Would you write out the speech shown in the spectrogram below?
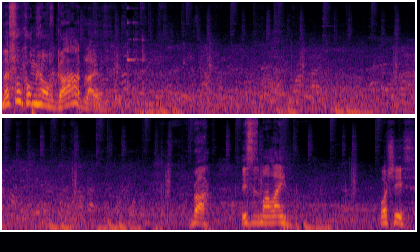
That fool caught me off guard, lad. Bruh, this is my lane. Watch this.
